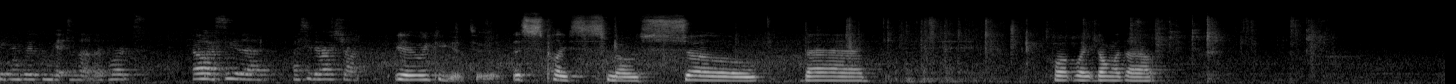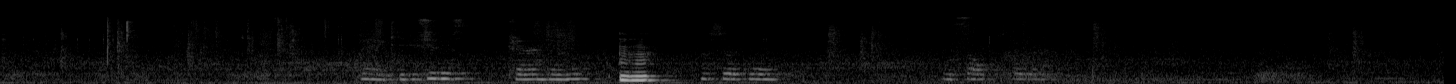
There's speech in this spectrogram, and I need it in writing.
Do you think we can get to the other parts? Oh, I see the I see the restaurant. Yeah, we could get to it. This place smells so bad. What? Wait, don't let that out. Dang, did you see this chair and table? Mm-hmm. That's so cool. The salt square. This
